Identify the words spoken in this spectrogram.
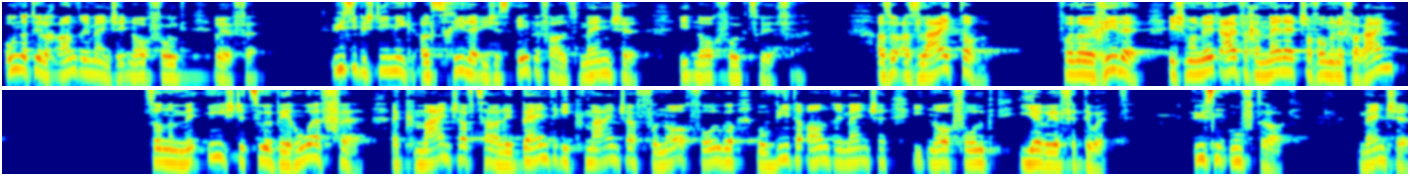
Und natürlich andere Menschen in die Nachfolge rufen. Unsere Bestimmung als Chile ist es ebenfalls, Menschen in die Nachfolge zu rufen. Also als Leiter von einer Kirche ist man nicht einfach ein Manager von einem Verein, sondern man ist dazu berufen, eine Gemeinschaft zu haben, eine lebendige Gemeinschaft von Nachfolgern, wo wieder andere Menschen in die Nachfolge einrufen tut. Unser Auftrag, Menschen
